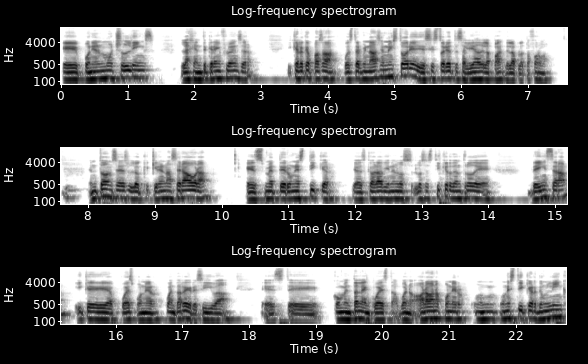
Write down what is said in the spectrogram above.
eh, ponían muchos links la gente que era influencer ¿Y qué es lo que pasaba? Pues terminabas en una historia y esa historia te salía de la, de la plataforma. Mm. Entonces, lo que quieren hacer ahora es meter un sticker. Ya ves que ahora vienen los, los stickers dentro de, de Instagram y que puedes poner cuenta regresiva, este, comentan la encuesta. Bueno, ahora van a poner un, un sticker de un link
